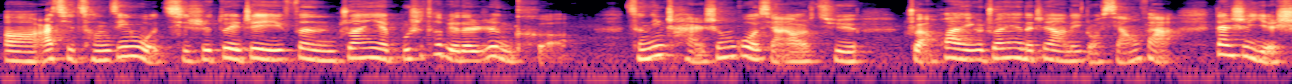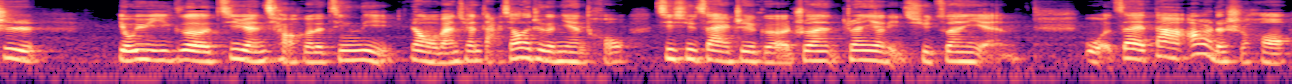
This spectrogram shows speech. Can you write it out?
呃，而且曾经我其实对这一份专业不是特别的认可，曾经产生过想要去转换一个专业的这样的一种想法，但是也是由于一个机缘巧合的经历，让我完全打消了这个念头，继续在这个专专业里去钻研。我在大二的时候，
